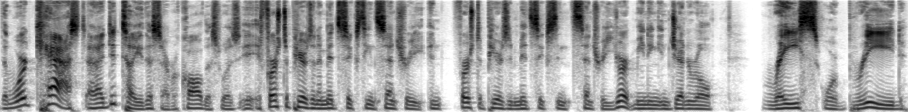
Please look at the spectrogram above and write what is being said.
The word caste, and I did tell you this, I recall this, was it first appears in the mid 16th century, and first appears in mid 16th century Europe, meaning in general race or breed,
